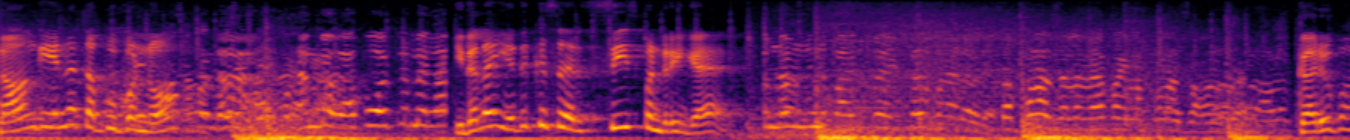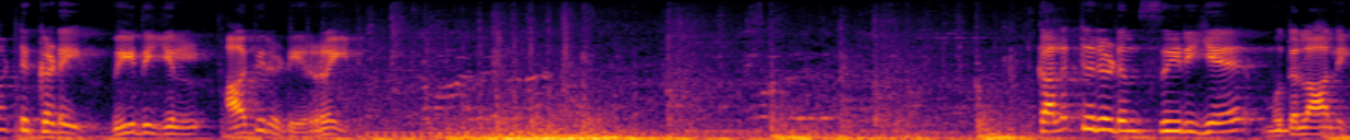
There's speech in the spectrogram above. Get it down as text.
நாங்க என்ன தப்பு பண்ணோம்? இதெல்லாம் எதுக்கு சார் சீஸ் பண்றீங்க? கருவாட்டு கடை வீதியில் அதிரடி ரைட் கலெக்டரிடம் சீறிய முதலாளி.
